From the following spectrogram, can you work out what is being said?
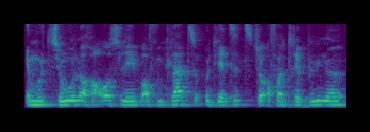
Emotionen auch ausleben auf dem Platz und jetzt sitzt du auf der Tribüne,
